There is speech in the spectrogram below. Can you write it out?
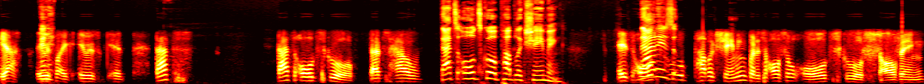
Yeah, it And- was like it was. It, that's that's old school. That's how That's old school public shaming. It's old That is- school public shaming, but it's also old school solving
